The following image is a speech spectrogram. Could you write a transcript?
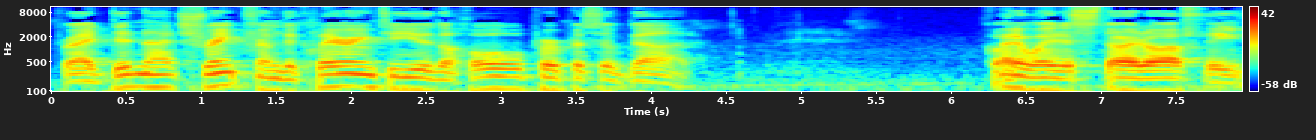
for I did not shrink from declaring to you the whole purpose of God. Quite a way to start off the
